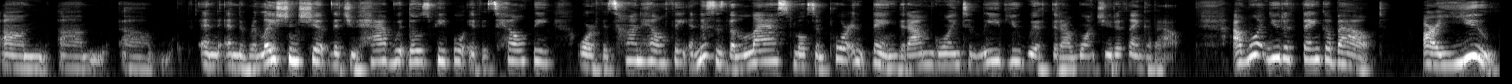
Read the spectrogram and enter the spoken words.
Um, um, uh, and and the relationship that you have with those people if it's healthy or if it's unhealthy. And this is the last most important thing that I'm going to leave you with that I want you to think about. I want you to think about are you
